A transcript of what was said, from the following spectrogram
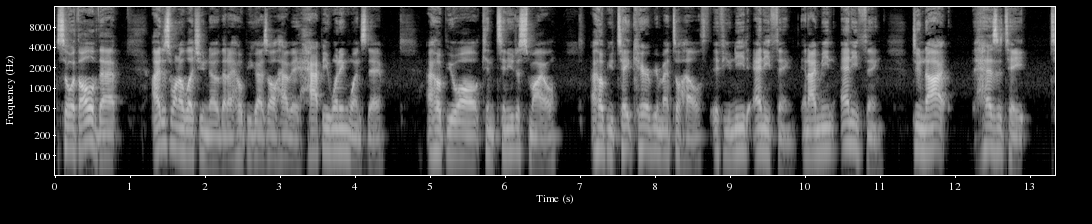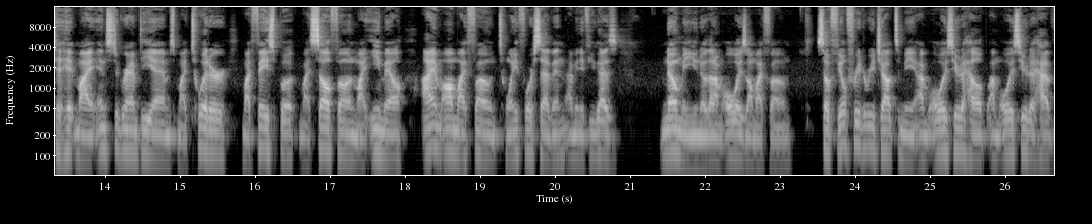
So, with all of that, I just want to let you know that I hope you guys all have a happy winning Wednesday. I hope you all continue to smile. I hope you take care of your mental health. If you need anything, and I mean anything, do not hesitate to hit my Instagram DMs, my Twitter, my Facebook, my cell phone, my email. I am on my phone 24 7. I mean, if you guys know me, you know that I'm always on my phone. So feel free to reach out to me. I'm always here to help. I'm always here to have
